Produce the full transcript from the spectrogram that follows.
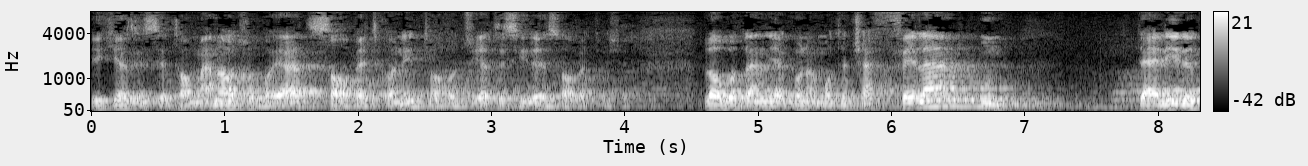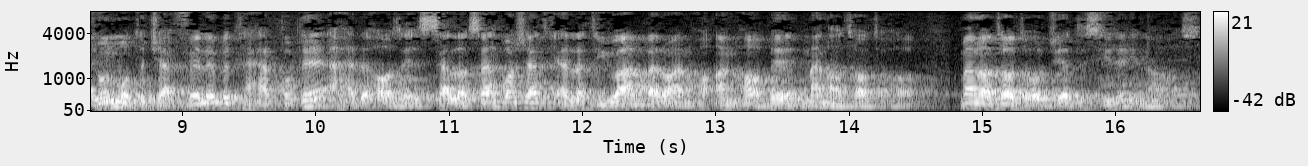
یکی از این ستا منات رو باید ثابت کنید تا حجیت سیره ثابت بشه. لا بودن یکون متکفلا اون دلیلتون متکفل به تحقق احد حاضر سلاسه باشد که التي یعبر آنها آنها به مناطاتها مناطات حجیت سیره اینا هست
